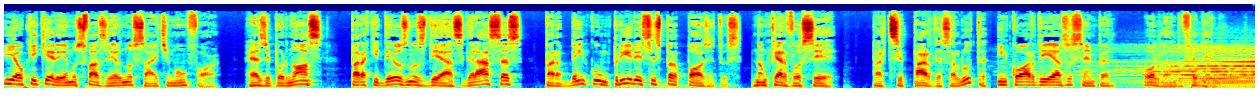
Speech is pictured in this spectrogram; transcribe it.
E é o que queremos fazer no site Monfort. Reze por nós para que Deus nos dê as graças para bem cumprir esses propósitos. Não quer você participar dessa luta? Incorde Jesus Semper, Orlando Fedeli.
